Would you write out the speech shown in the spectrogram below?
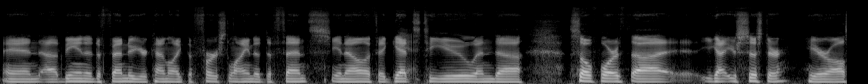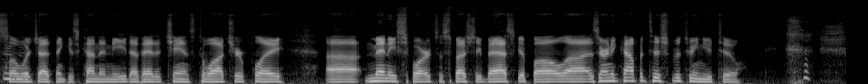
And uh, being a defender, you're kind of like the first line of defense, you know, if it gets Yeah. to you and uh, so forth. Uh, you got your sister here also, Mhm. which I think is kind of neat. I've had a chance to watch her play uh, many sports, especially basketball. Uh, is there any competition between you two?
